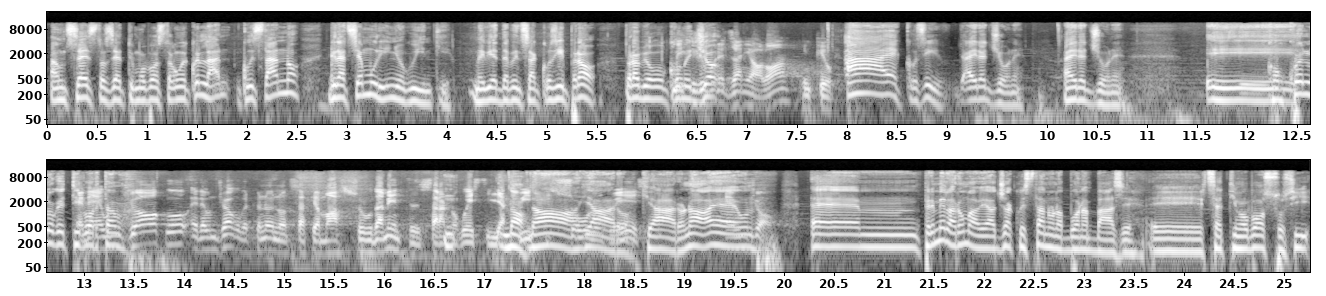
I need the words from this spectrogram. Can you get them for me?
a un sesto, settimo posto come quell'anno, quest'anno, grazie a Murigno, quinti. Mi viene da pensare così, però proprio come gioco. Zaniolo, eh? In più. Ah, ecco, sì, hai ragione. Hai ragione. E... Con quello che ti ed porta è un gioco ed è un gioco perché noi non sappiamo assolutamente se saranno questi gli No, acquisti no, solo chiaro, questi. chiaro. No, è, È un un- gioco. ehm, per me la Roma aveva già quest'anno una buona base. E il settimo posto, sì,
